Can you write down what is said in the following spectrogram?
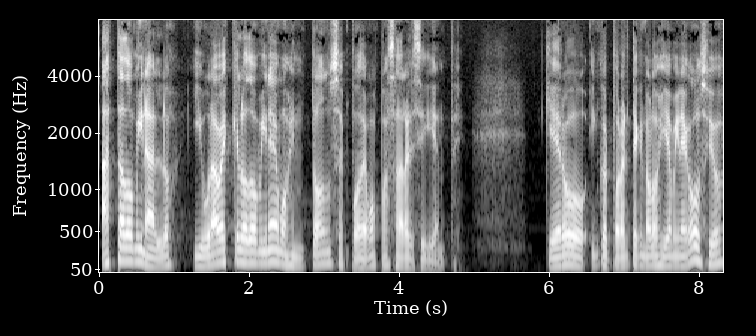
hasta dominarlo y una vez que lo dominemos, entonces podemos pasar al siguiente. Quiero incorporar tecnología a mi negocio,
